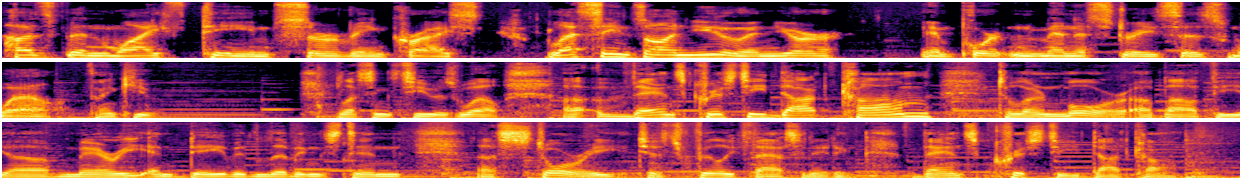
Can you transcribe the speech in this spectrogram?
husband wife team serving Christ. Blessings on you and your important ministries as well. Thank you. Blessings to you as well. Uh, VanceChristie.com to learn more about the uh, Mary and David Livingstone uh, story. Just really fascinating. VanceChristie.com.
